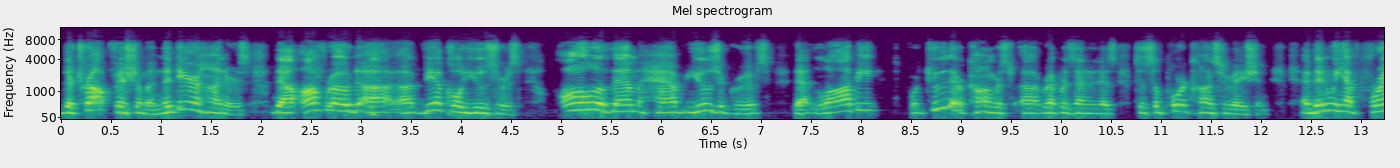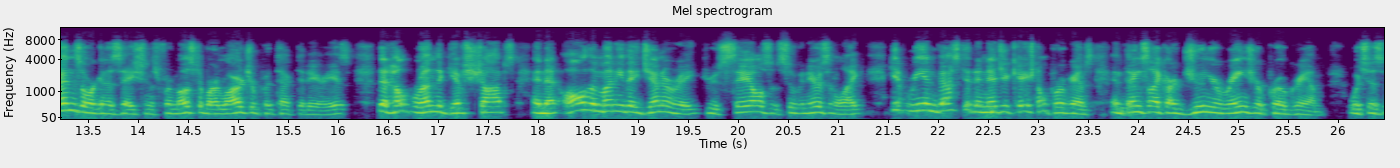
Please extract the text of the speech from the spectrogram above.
the trout fishermen, the deer hunters, the off-road uh, uh vehicle users, all of them have user groups that lobby for, to their Congress uh, representatives to support conservation. And then we have friends organizations for most of our larger protected areas that help run the gift shops and that all the money they generate through sales of souvenirs and like get reinvested in educational programs and things like our Junior Ranger program, which has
